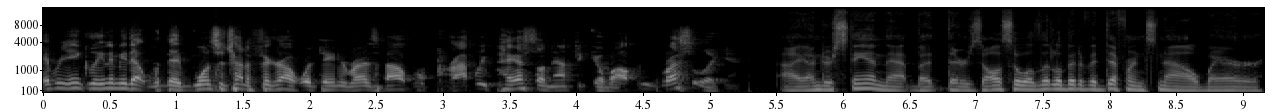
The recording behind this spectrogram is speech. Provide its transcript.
every inkling in me that that wants to try to figure out what Daniel Bryan's about will probably pass on that to go out and wrestle again. I understand that, but there's also a little bit of a difference now where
